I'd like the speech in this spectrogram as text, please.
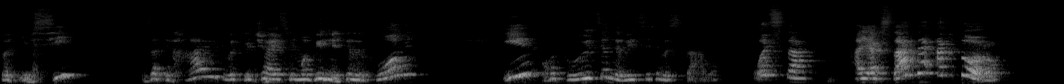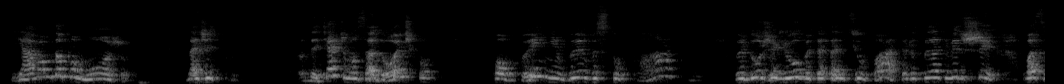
тоді всі затихають, виключають свої мобільні телефони і готуються дивитися виставу. Ось так. А як стати актором? Я вам допоможу. Значить, в дитячому садочку повинні ви виступати. Ви дуже любите танцювати, розповідати вірші. У вас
